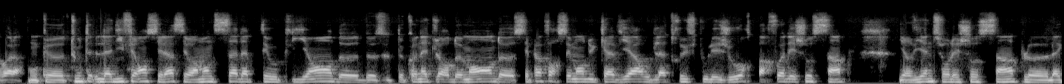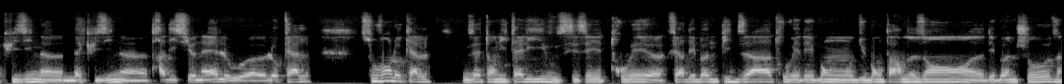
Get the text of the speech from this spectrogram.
voilà. Donc euh, toute la différence c'est là, c'est vraiment de s'adapter aux clients, de, connaître leurs demandes. C'est pas forcément du caviar ou de la truffe tous les jours. Parfois des choses simples. Ils reviennent sur les choses simples, la cuisine, la cuisine traditionnelle ou euh, locale. Souvent locale vous êtes en Italie, vous essayez de trouver, faire des bonnes pizzas, trouver du bon parmesan, des bonnes choses.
